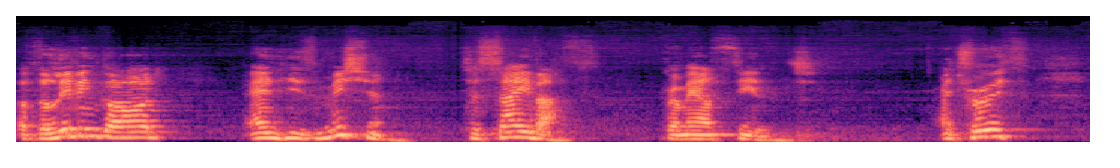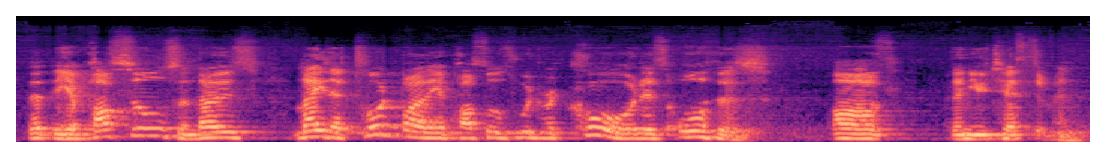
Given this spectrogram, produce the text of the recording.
of the living God and his mission to save us from our sins. A truth that the apostles and those later taught by the apostles would record as authors of the New Testament.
